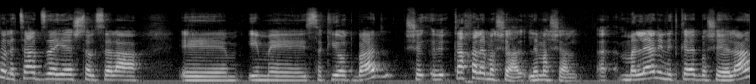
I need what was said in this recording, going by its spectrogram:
ולצד זה יש סלסלה אה, עם אה, שקיות בד, אה, ככה למשל, למשל, אה, מלא אני נתקלת בשאלה.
